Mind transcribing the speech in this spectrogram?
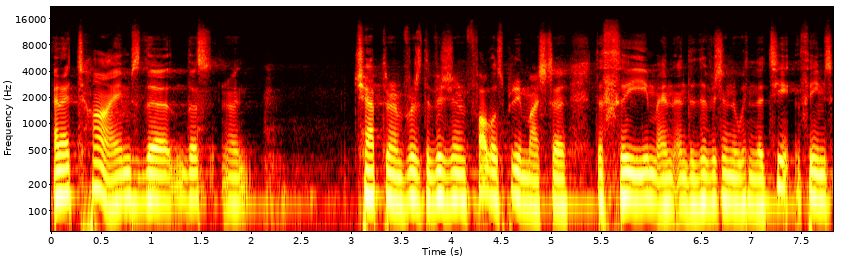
And at times, the, the chapter and verse division follows pretty much the, the theme and, and the division within the te- themes,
